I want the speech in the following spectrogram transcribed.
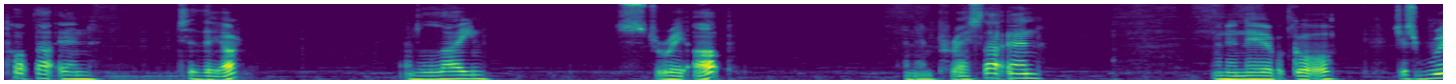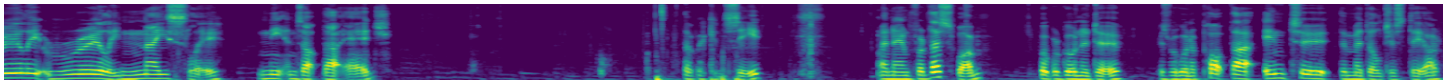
pop that in to there and line straight up and then press that in and then there we go just really, really nicely neatens up that edge that we can see. And then for this one, what we're going to do is we're going to pop that into the middle just there.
